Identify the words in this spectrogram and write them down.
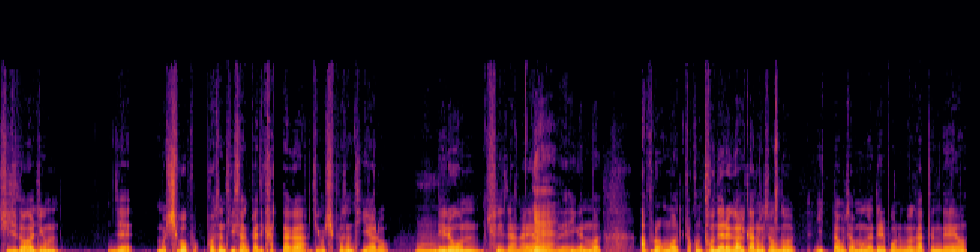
지지도가 지금 이제 뭐 15% 이상까지 갔다가 지금 10% 이하로 음. 내려온 추세잖아요. 예. 네, 이건 뭐 앞으로 뭐 조금 더 내려갈 가능성도 있다고 전문가들이 보는 것 같은데요.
